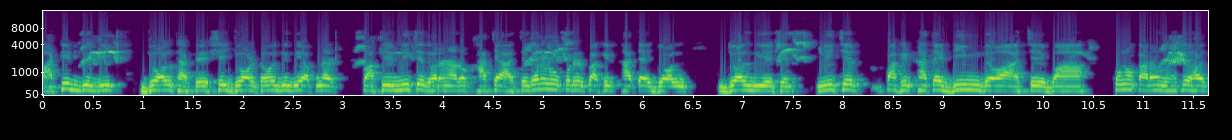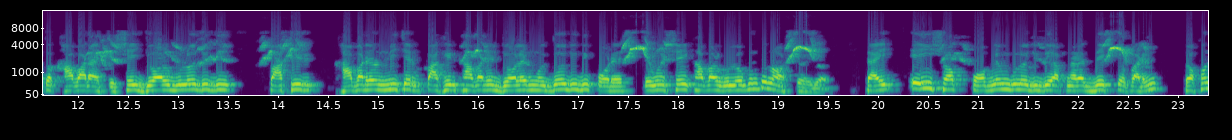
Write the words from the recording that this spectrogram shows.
বাটির যদি জল থাকে, সেই জলটাও যদি আপনার পাখির নিচে ধরেন, আরও খাঁচা আছে, ধরেন উপরের পাখির খাঁচায় জল জল দিয়েছেন, নিচের পাখির খাঁচায় ডিম দেওয়া আছে বা কোনো কারণবশত হয়তো খাবার আছে, সেই জলগুলো যদি পাখির খাবারের, নিচের পাখির খাবারের জলের মধ্যেও যদি পড়ে এবং সেই খাবারগুলো কিন্তু নষ্ট হয়ে যায়। তাই এই সব প্রবলেমগুলো যদি আপনারা দেখতে পারেন তখন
